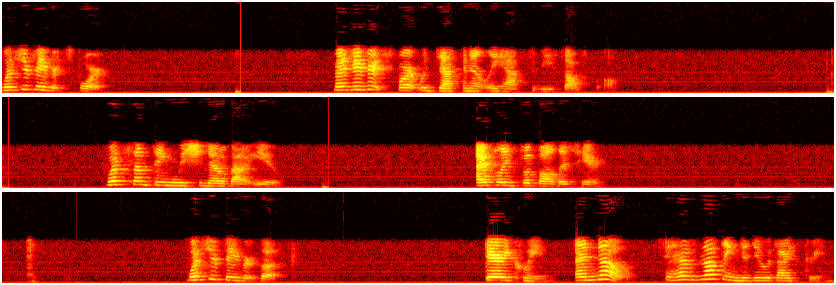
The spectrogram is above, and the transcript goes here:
What's your favorite sport? My favorite sport would definitely have to be softball. What's something we should know about you? I played football this year. What's your favorite book? Dairy Queen. And no, it has nothing to do with ice cream.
